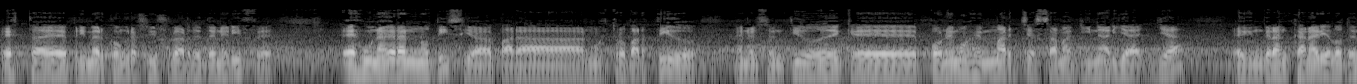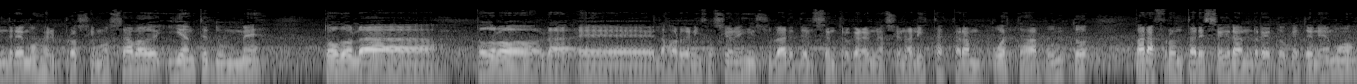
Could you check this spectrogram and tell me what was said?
este primer Congreso Insular de Tenerife es una gran noticia para nuestro partido, en el sentido de que ponemos en marcha esa maquinaria ya. En Gran Canaria lo tendremos el próximo sábado y antes de un mes todas las, eh, las organizaciones insulares del Centro Canario Nacionalista estarán puestas a punto para afrontar ese gran reto que tenemos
